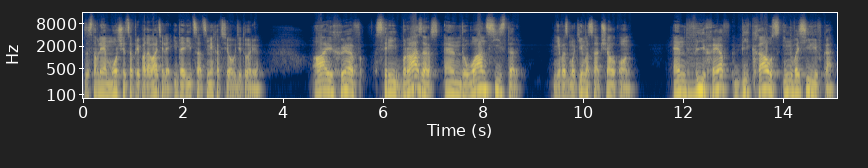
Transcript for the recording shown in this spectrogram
заставляя морщиться преподавателя и давиться от смеха всю аудиторию. «I have three brothers and one sister», – невозмутимо сообщал он. «And we have big house in Васильевка».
